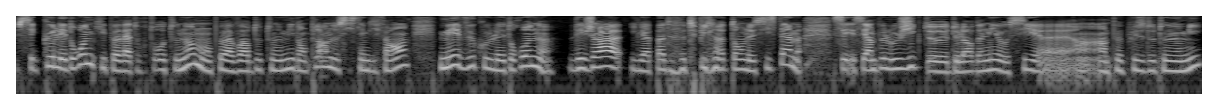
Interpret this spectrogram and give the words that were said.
c'est que les drones qui peuvent être autonomes, on peut avoir d'autonomie dans plein de systèmes différents, mais vu que les drones, déjà, il n'y a pas de, pilote dans le système, c'est un peu logique de, leur donner aussi euh, un, peu plus d'autonomie.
